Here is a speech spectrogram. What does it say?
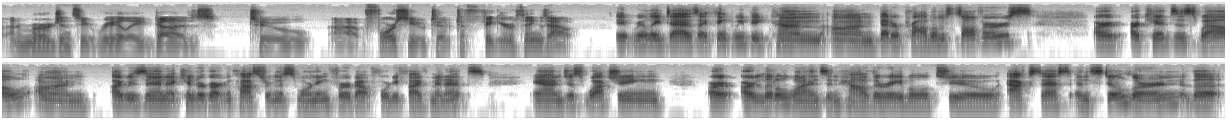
an emergency really does to uh, force you to to figure things out. It really does. I think we become um, better problem solvers. Our our kids as well. Um, I was in a kindergarten classroom this morning for about 45 minutes, and just watching our our little ones and how they're able to access and still learn. the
